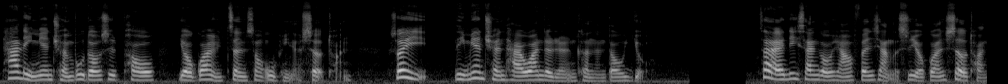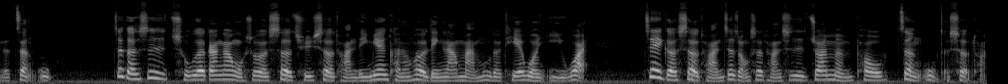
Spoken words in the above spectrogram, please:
它里面全部都是 PO 有关于赠送物品的社团，所以里面全台湾的人可能都有。再来第三个，我想要分享的是有关社团的赠物，这个是除了刚刚我说的社区社团里面可能会有琳琅满目的贴文以外。这个社团，这种社团是专门剖赠物的社团，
